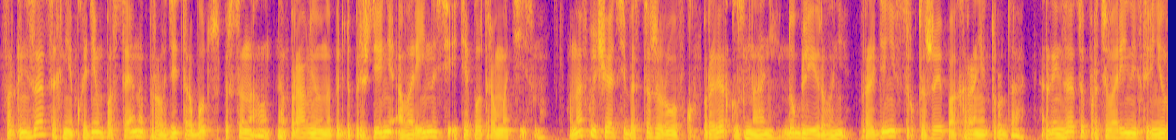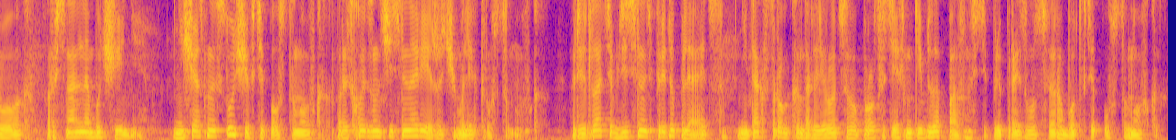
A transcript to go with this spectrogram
В организациях необходимо постоянно проводить работу с персоналом, направленную на предупреждение аварийности и теплотравматизма. Она включает в себя стажировку, проверку знаний, дублирование, проведение инструктажей по охране труда, организацию противоаварийных тренировок, профессиональное обучение. Несчастные случаи в теплоустановках происходят значительно реже, чем в электроустановках. В результате бдительность притупляется, не так строго контролируются вопросы техники безопасности при производстве работ в теплоустановках.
